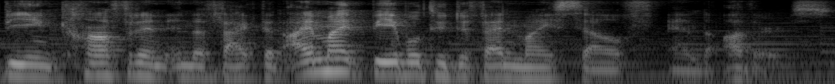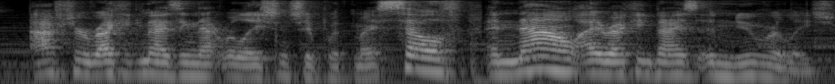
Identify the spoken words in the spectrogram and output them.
being confident in the fact that I might be able to defend myself and others. After recognizing that relationship with myself, and now I recognize a new relationship,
